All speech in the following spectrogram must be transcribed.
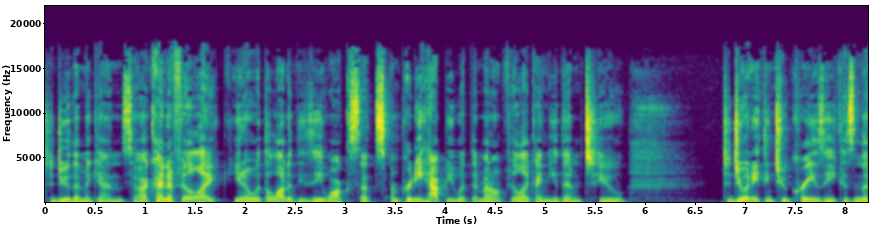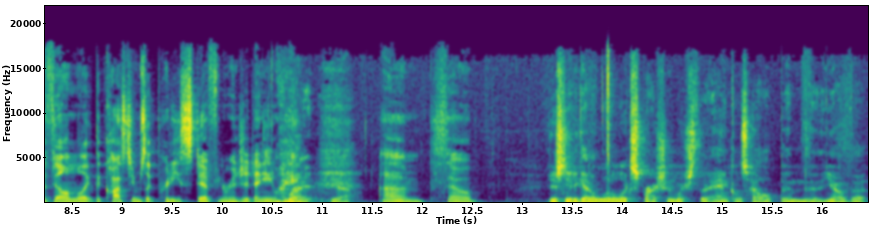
to do them again. So I kind of feel like you know with a lot of these Ewoks, that's I'm pretty happy with them. I don't feel like I need them to to do anything too crazy because in the film, like the costumes look pretty stiff and rigid anyway. Right. Yeah. Um. So you just need to get a little expression, which the ankles help, and the you know the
